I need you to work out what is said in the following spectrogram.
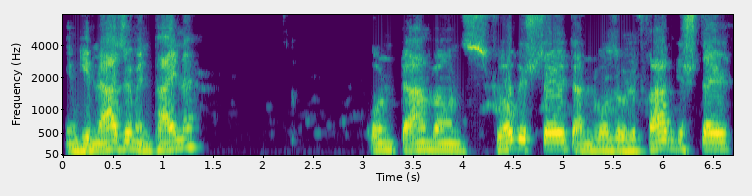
im Gymnasium in Peine. Und da haben wir uns vorgestellt, dann wurden so Fragen gestellt.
